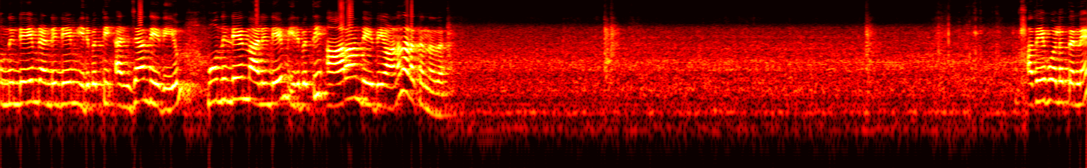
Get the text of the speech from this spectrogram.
ഒന്നിന്റെയും രണ്ടിന്റെയും ഇരുപത്തി അഞ്ചാം തീയതിയും മൂന്നിന്റെയും നാലിന്റെയും ഇരുപത്തി ആറാം തീയതിയുമാണ് നടക്കുന്നത്. അതേപോലെ തന്നെ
